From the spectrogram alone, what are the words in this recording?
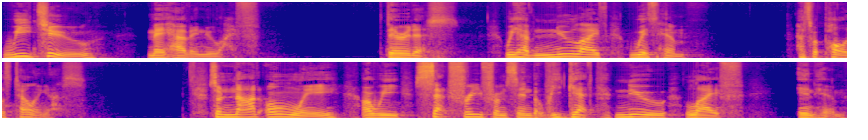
We too may have a new life. There it is. We have new life with him. That's what Paul is telling us. So not only are we set free from sin, but we get new life in him.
